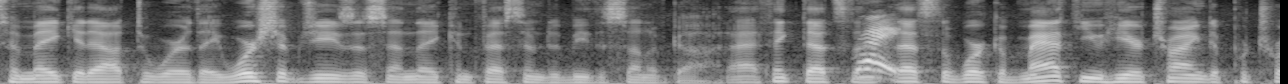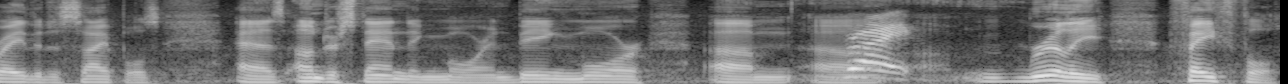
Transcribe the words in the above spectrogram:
to make it out to where they worship Jesus and they confess him to be the Son of God. I think that's the Right. that's the work of Matthew here, trying to portray the disciples as understanding more and being more um, uh, Right. really faithful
